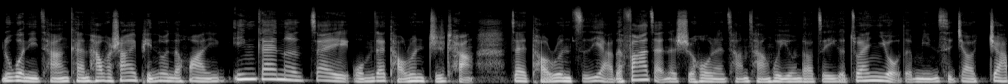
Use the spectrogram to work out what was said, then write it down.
如果你常看哈佛商业评论的话，你应该呢，在我们在讨论职场、在讨论职雅的发展的时候呢，常常会用到这一个专有的名词叫 job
